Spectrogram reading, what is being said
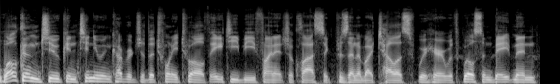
Welcome to continuing coverage of the 2012 ATB Financial Classic presented by TELUS. We're here with Wilson Bateman.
